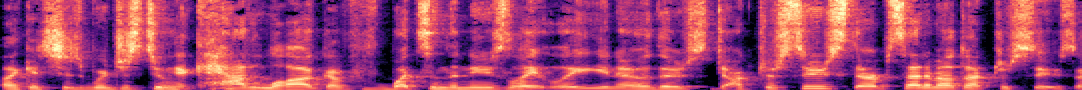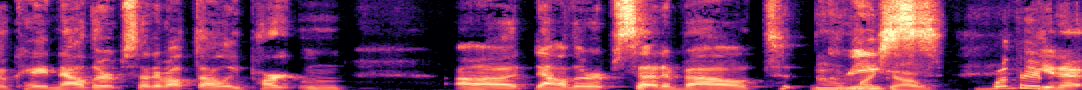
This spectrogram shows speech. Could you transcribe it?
like it's just we're just doing a catalog of what's in the news lately you know there's dr seuss they're upset about dr seuss okay now they're upset about dolly parton uh now they're upset about Oh greece my god. What they you know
